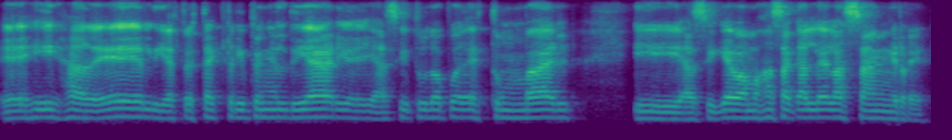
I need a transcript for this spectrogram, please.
es hija de él y esto está escrito en el diario y así tú lo puedes tumbar y así que vamos a sacarle la sangre.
